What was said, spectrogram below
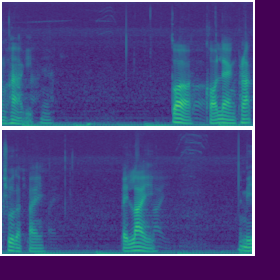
ต่างหากอีกนะก็ขอแรงพระช่วยกันไป ไปไล่ มี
